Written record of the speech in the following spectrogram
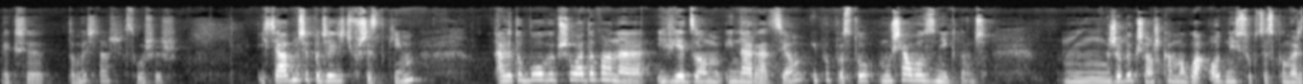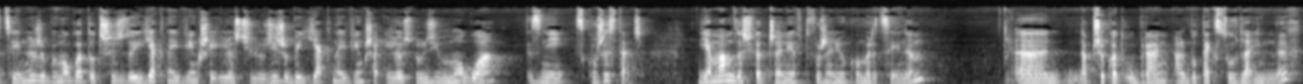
jak się domyślasz, słyszysz. I chciałabym się podzielić wszystkim, ale to byłoby przeładowane i wiedzą, i narracją, i po prostu musiało zniknąć. Mm, żeby książka mogła odnieść sukces komercyjny, żeby mogła dotrzeć do jak największej ilości ludzi, żeby jak największa ilość ludzi mogła z niej skorzystać. Ja mam doświadczenie w tworzeniu komercyjnym, E, na przykład ubrań albo tekstów dla innych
